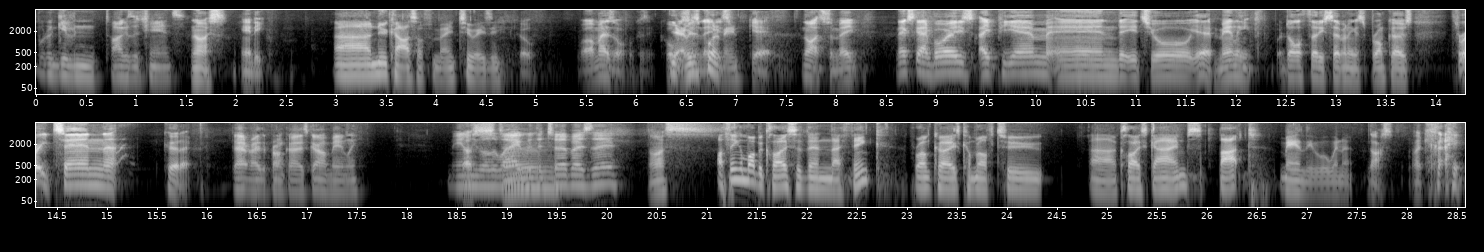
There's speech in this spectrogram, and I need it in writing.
would have given Tigers a chance. Nice. Andy. Uh, Newcastle for me, too easy. Cool. Well, I may as well because it Yeah, just put 'em in. Yeah, Knights for me. Next game, boys, eight pm, and it's your yeah Manly dollar thirty seven against Broncos three ten. Kurto. Don't rate the Broncos. Go on Manly. Manly all the way with the turbos there. Nice. I think it might be closer than they think. Broncos coming off two uh, close games, but Manly will win it. Nice. Okay.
